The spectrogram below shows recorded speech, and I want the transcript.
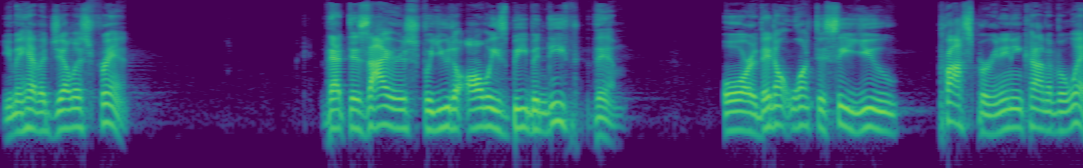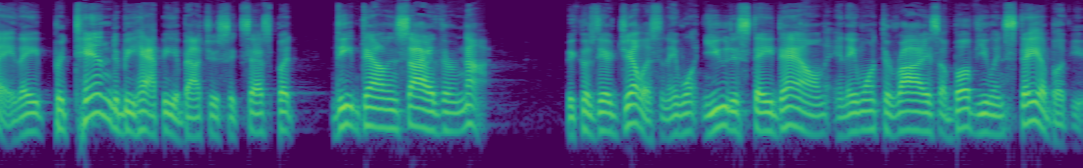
You may have a jealous friend that desires for you to always be beneath them, or they don't want to see you prosper in any kind of a way. They pretend to be happy about your success, but deep down inside, they're not because they're jealous and they want you to stay down and they want to rise above you and stay above you.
